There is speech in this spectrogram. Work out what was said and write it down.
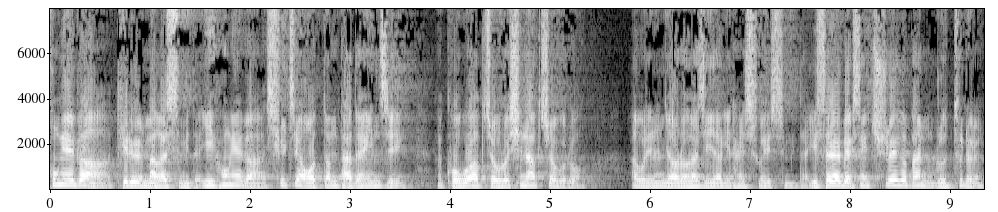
홍해가 길을 막았습니다. 이 홍해가 실제 어떤 바다인지 고고학적으로 신학적으로 우리는 여러 가지 이야기를 할 수가 있습니다. 이스라엘 백성이 출애굽한 루트를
